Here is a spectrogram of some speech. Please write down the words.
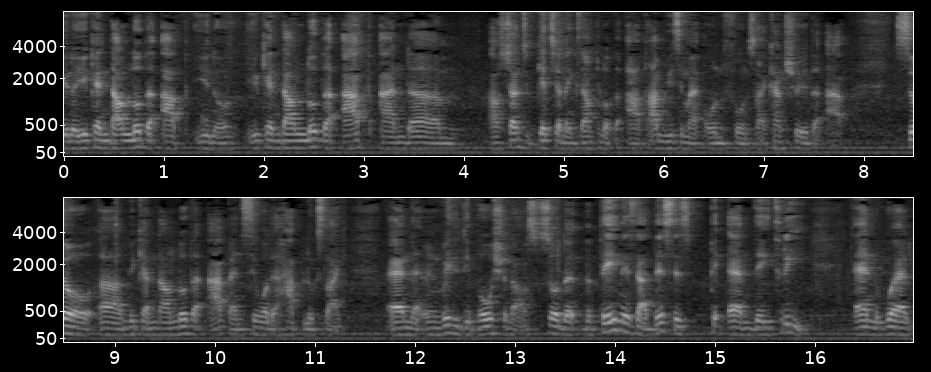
you know you can download the app you know you can download the app and um, i was trying to get you an example of the app. I'm using my own phone so i can't show you the app. So um, you can download the app and see what the app looks like. And, and read the devotionals. So the, the thing is that this is um, day three. And we're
